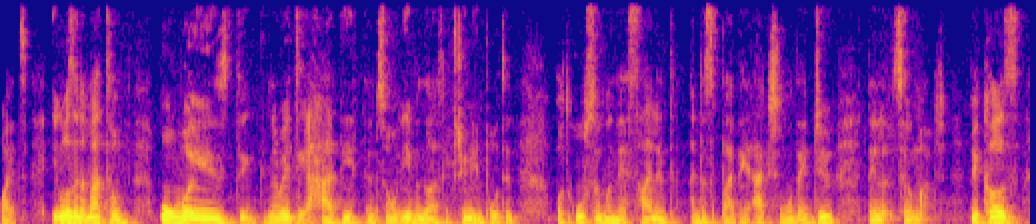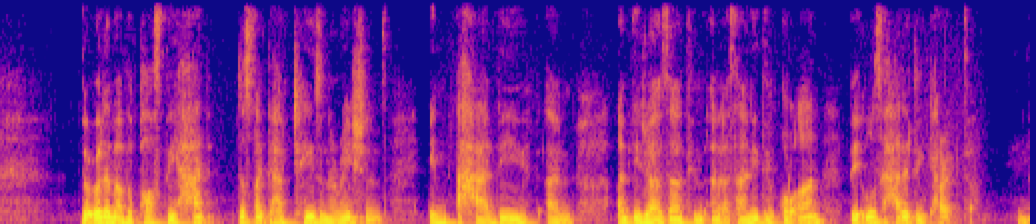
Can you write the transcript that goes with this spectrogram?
Right. It wasn't a matter of always narrating a hadith and so on, even though that's extremely important, but also when they're silent and just by their action, what they do, they learn so much. Because the ulama of the past, they had, just like they have changed narrations in ahadith and, and ijazat and, and asanid in Quran, they also had it in character. Hmm.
